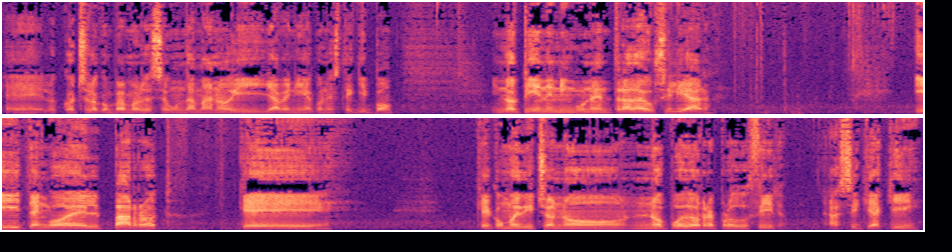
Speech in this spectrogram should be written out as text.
Eh, el coche lo compramos de segunda mano y ya venía con este equipo. Y no tiene ninguna entrada auxiliar. Y tengo el Parrot que, que como he dicho no, no puedo reproducir. Así que aquí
